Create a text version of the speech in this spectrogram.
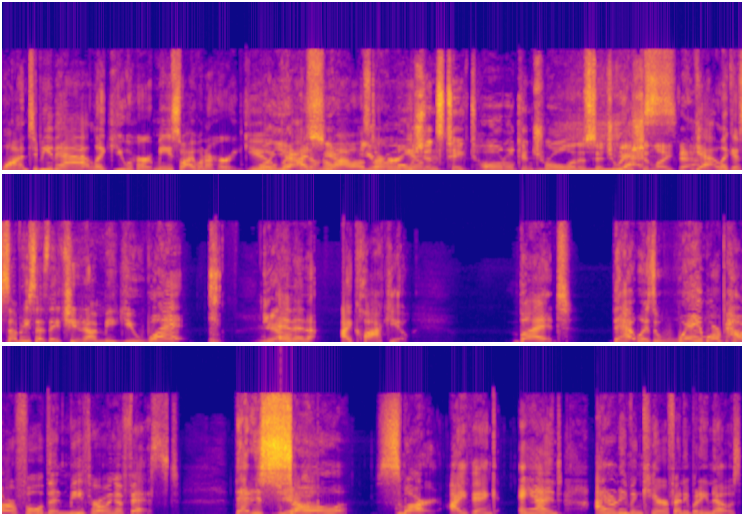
want to be that, like you hurt me, so I want to hurt you. Well, but I don't know yeah. how else Your to hurt you. emotions take total control in a situation Yes. like that. Yeah, like if somebody says they cheated on me, you what? yeah. And then I clock you. But that was way more powerful than me throwing a fist. That is so smart, I think. And I don't even care if anybody knows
